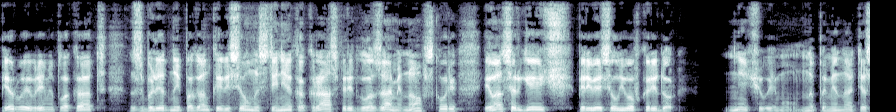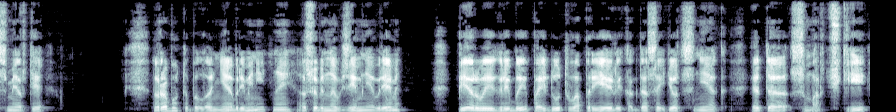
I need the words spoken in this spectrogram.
Первое время плакат с бледной поганкой висел на стене как раз перед глазами, но вскоре Иван Сергеевич перевесил его в коридор — Нечего ему напоминать о смерти. Работа была необременительной, особенно в зимнее время. Первые грибы пойдут в апреле, когда сойдет снег. Это сморчки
